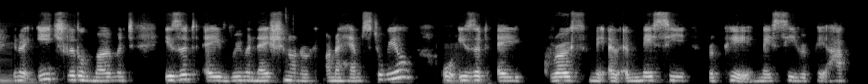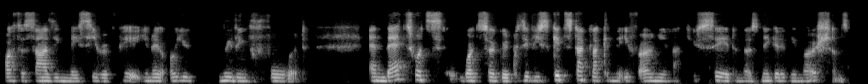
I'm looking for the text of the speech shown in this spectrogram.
Mm-hmm. You know, each little moment is it a rumination on a, on a hamster wheel or is it a growth, a, a messy repair, messy repair, hypothesizing messy repair? You know, are you moving forward? And that's what's what's so good because if you get stuck like in the if only, like you said, and those negative emotions,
